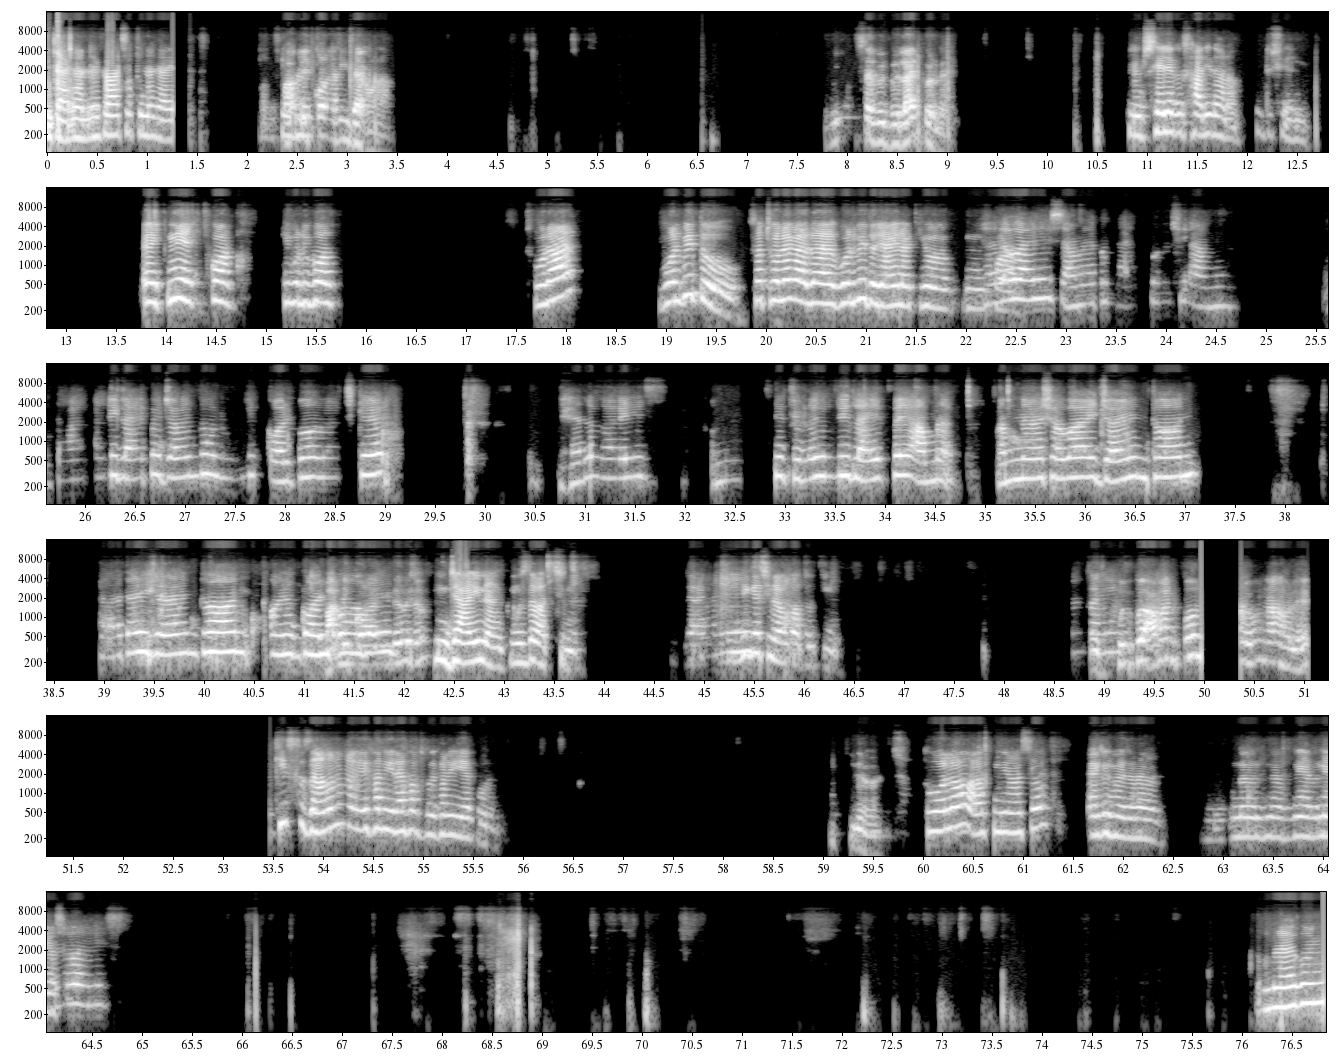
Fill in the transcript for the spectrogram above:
যায় না লেখা আছে কিনা যায় পাবলিক করা দিক দেখো না। লাইভ করবে। হুম, সেরে সারি দাঁড়াও একটু সেরে এই নে কর কি বলি বল? ওরাই বলবি তো? সব চলে গেল বলবি তো? জানি না কি আমরা এখন লাইভ করেছি আমি তাড়াতাড়ি লাইভে জয়েন হবে আজকে হ্যালো গাইস আজকে চলে এসেছি লাইভে আমরা আপনারা সবাই জয়েন্ট হন। তাড়াতাড়ি জয়েন্ট হন। অনেক গল্প হবে। জানি না বুঝতে পারছি না। লিখেছিলাম কত কি। আমার ফোন না হলে কিছু জানো না এখানে এরা সব এখানে ইয়ে করে। তোলো আস নিয়ে আসো একজন হয়ে যাবে। নিয়ে আসো। আমরা এখন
